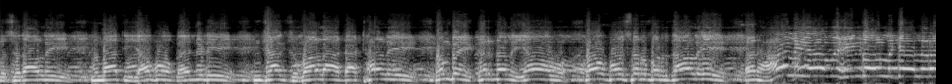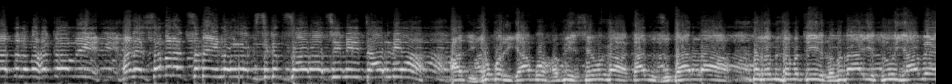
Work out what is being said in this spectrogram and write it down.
બસરાળી માથી યાવો બેલડી જાગ જવાળા ડાઠાળી, અંબે કરનલ યાવ, આવ બોસર બરદાળી, અને હાલી આવ હિંગોલ ગેલ રાતલ મહાકાળી, અને સમરત સભી નવલખ આજ યુપર યાબો હબી સેવગા કાદ સુધારણા. રમઝમતી રમરાય તું યાવે.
